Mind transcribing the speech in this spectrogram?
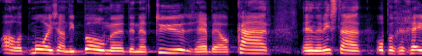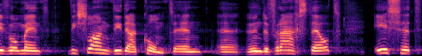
al het moois aan die bomen, de natuur, ze hebben elkaar. En er is daar op een gegeven moment die slang die daar komt en uh, hun de vraag stelt: Is het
